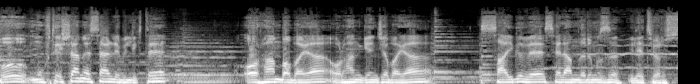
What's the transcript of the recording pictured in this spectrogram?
Bu muhteşem eserle birlikte Orhan Baba'ya, Orhan Gencebay'a saygı ve selamlarımızı iletiyoruz.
